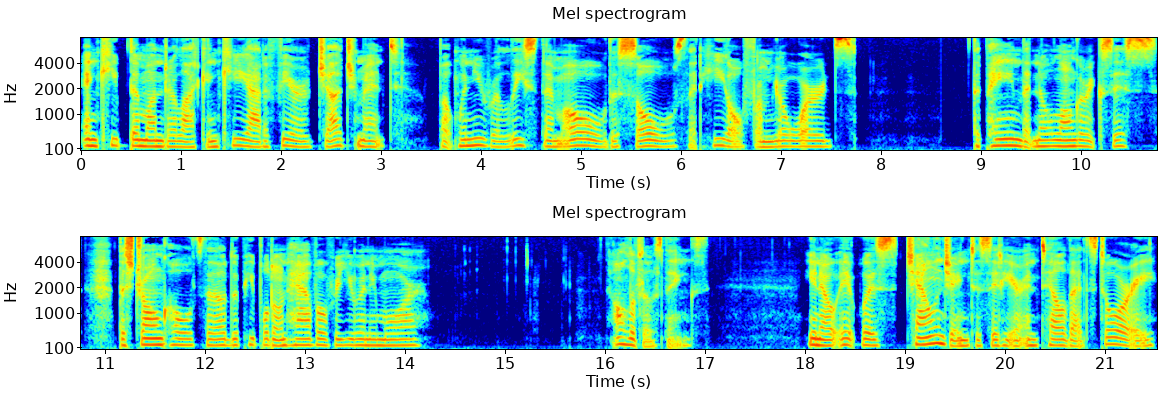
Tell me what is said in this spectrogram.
and keep them under lock and key out of fear of judgment. But when you release them, oh, the souls that heal from your words, the pain that no longer exists, the strongholds that other people don't have over you anymore, all of those things you know, it was challenging to sit here and tell that story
